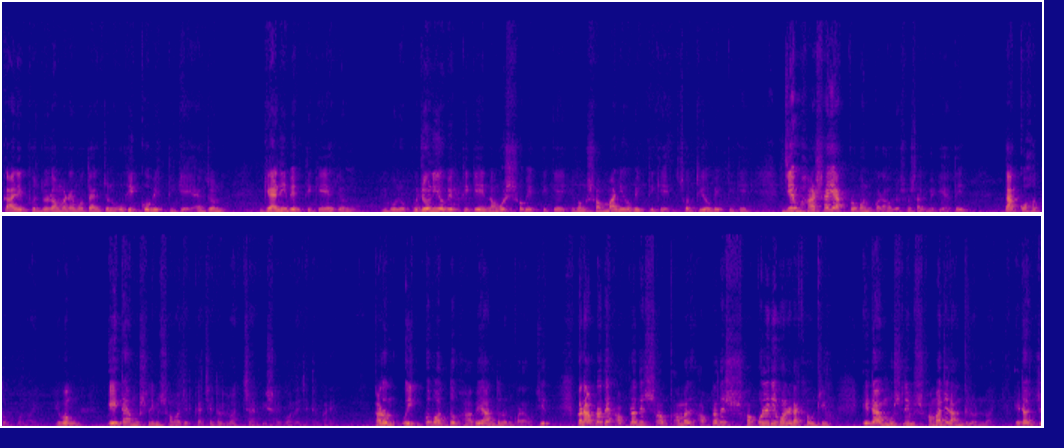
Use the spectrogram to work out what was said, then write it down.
কারি ফজলুর রহমানের মতো একজন অভিজ্ঞ ব্যক্তিকে, একজন জ্ঞানী ব্যক্তিকে, একজন, কি বলব, পূজনীয় ব্যক্তিকে, নমস্য ব্যক্তিকে এবং সম্মানীয় ব্যক্তিকে, শ্রদ্ধেয় ব্যক্তিকে যে ভাষায় আক্রমণ করা হলো সোশ্যাল মিডিয়াতে, তা কহতব্য নয়। এবং এটা মুসলিম সমাজের কাছে একটা লজ্জার বিষয় বলা যেতে পারে। কারণ ঐক্যবদ্ধভাবে আন্দোলন করা উচিত। কারণ আপনাদের আপনাদের সব আমাদের আপনাদের সকলেরই মনে রাখা উচিত, এটা মুসলিম সমাজের আন্দোলন নয়। এটা হচ্ছে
